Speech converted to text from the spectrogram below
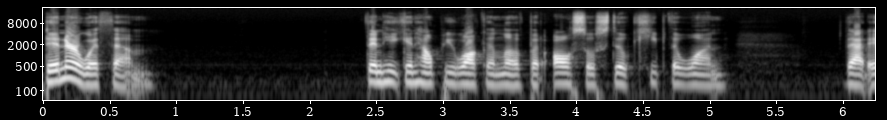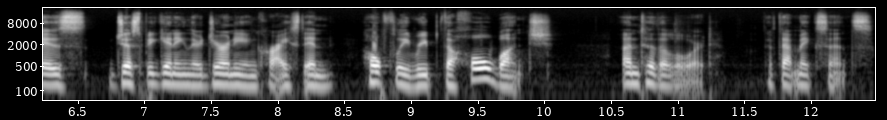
dinner with them, then He can help you walk in love, but also still keep the one that is just beginning their journey in Christ and hopefully reap the whole bunch unto the Lord, if that makes sense.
